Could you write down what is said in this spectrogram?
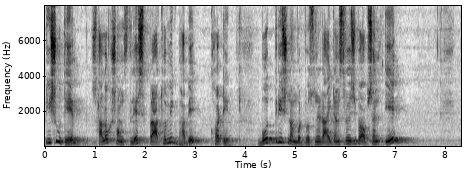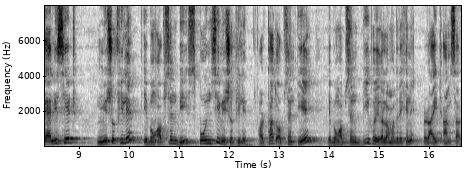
টিস্যুতে সালোক সংশ্লেষ প্রাথমিকভাবে ঘটে? বত্রিশ নম্বর প্রশ্নের রাইট আনসার হয়ে যাবে অপশান এ। প্যালিসেড মেসোফিলে এবং অপশান বি, স্পঞ্জি মেসোফিলে। অর্থাৎ অপশান এ এবং অপশান বি হয়ে গেল আমাদের এখানে রাইট আনসার।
